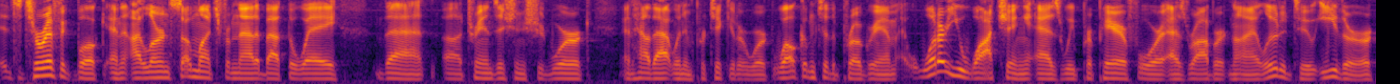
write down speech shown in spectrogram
It's a terrific book, and I learned so much from that about the way that uh, transition should work and how that one in particular worked. Welcome to the program. What are you watching as we prepare for, as Robert and I alluded to, either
